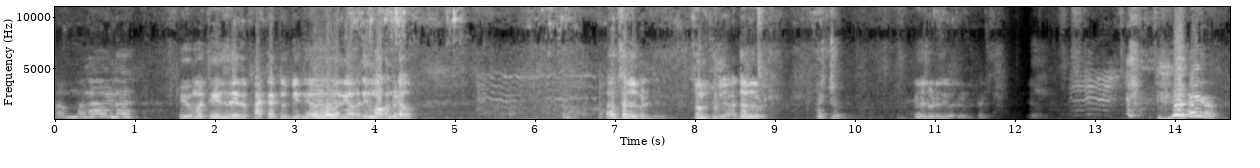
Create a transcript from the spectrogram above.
అమ్మ నాయన. ఇక మా తేజ్ ఫాస్ట్ చూపింది అది మొహం చూడవు ఒకసారి చూపెడుతుంది చూడు చూడు అద్దం చూడు. అయ్యో. ఇగో చూడు ఇగో చూడు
